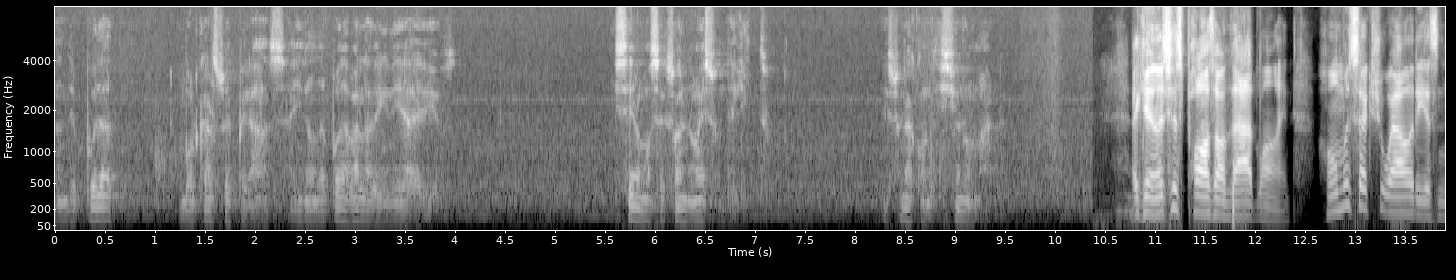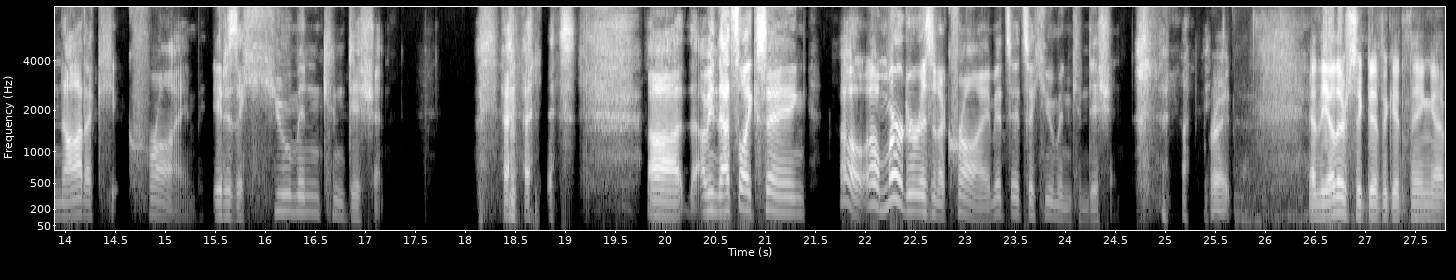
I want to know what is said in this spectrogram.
donde pueda volcar su esperanza y donde pueda ver la dignidad de Dios. Y ser homosexual no es un delito, es una condición humana. Again, let's just pause on that line. Homosexuality is not a crime, it is a human condition. uh, I mean, that's like saying, oh, oh, murder isn't a crime. It's it's a human condition. right. And the other significant thing uh,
